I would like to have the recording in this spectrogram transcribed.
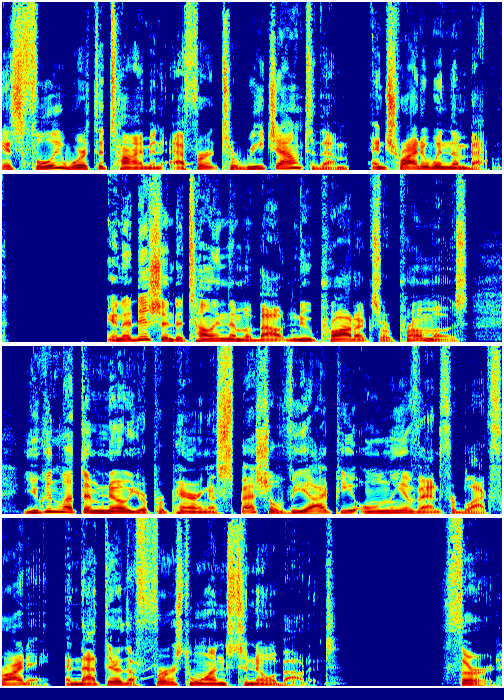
It's fully worth the time and effort to reach out to them and try to win them back. In addition to telling them about new products or promos, you can let them know you're preparing a special VIP only event for Black Friday and that they're the first ones to know about it. Third,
